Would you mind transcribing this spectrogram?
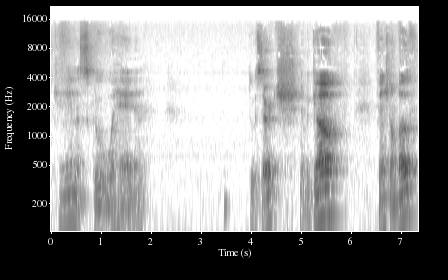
Okay, let's go ahead and do a search. There we go. Finished on both.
